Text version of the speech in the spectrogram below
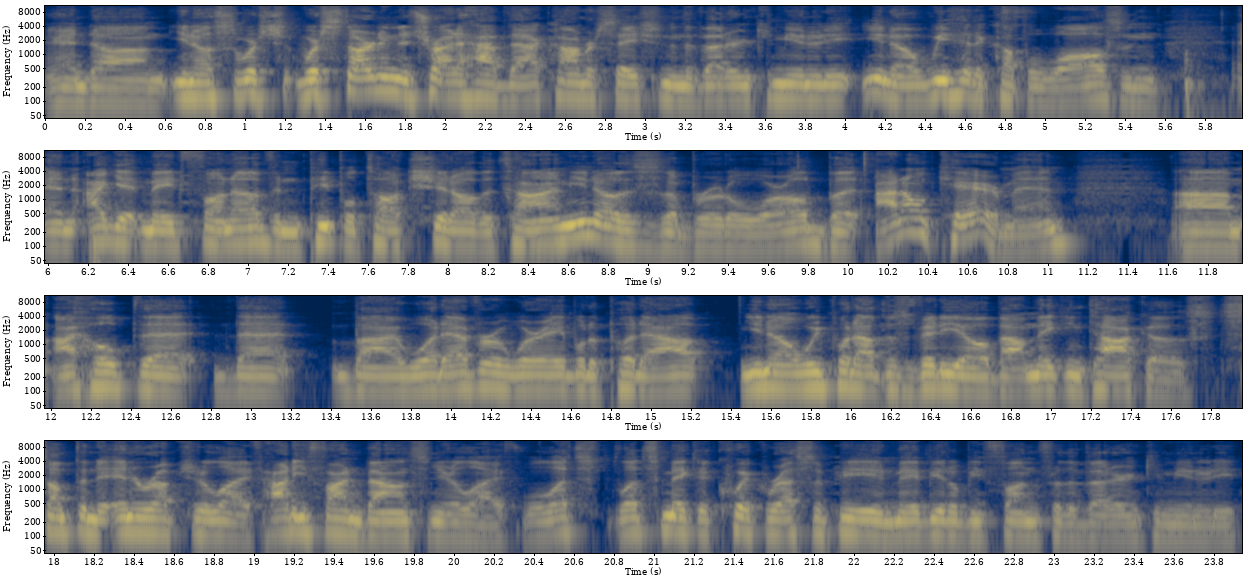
And um, you know, so we're we're starting to try to have that conversation in the veteran community. You know, we hit a couple walls, and and I get made fun of, and people talk shit all the time. You know, this is a brutal world, but I don't care, man. Um, I hope that that by whatever we're able to put out, you know, we put out this video about making tacos, something to interrupt your life. How do you find balance in your life? Well, let's let's make a quick recipe, and maybe it'll be fun for the veteran community.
